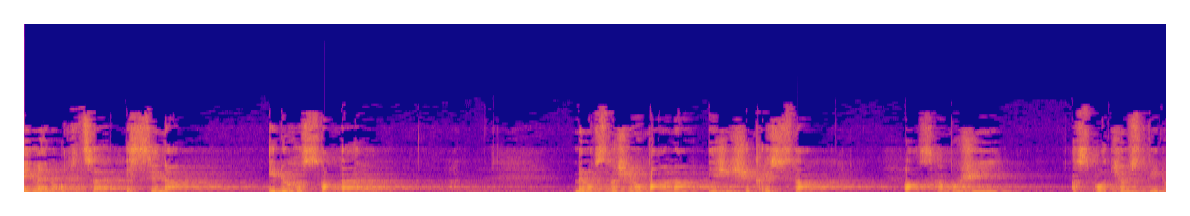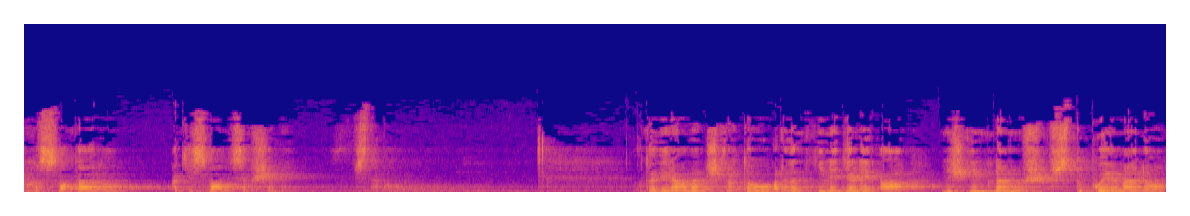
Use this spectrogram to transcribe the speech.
Ve jménu Otce i Syna i Ducha Svatého. Milost našeho Pána Ježíše Krista, láska Boží a společenství Ducha Svatého, ať je s vámi se všemi. S tebou. Otevíráme čtvrtou adventní neděli a dnešním dnem už vstupujeme do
